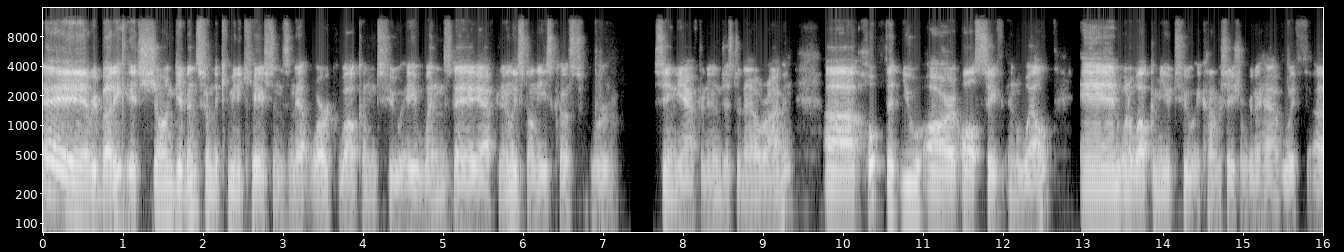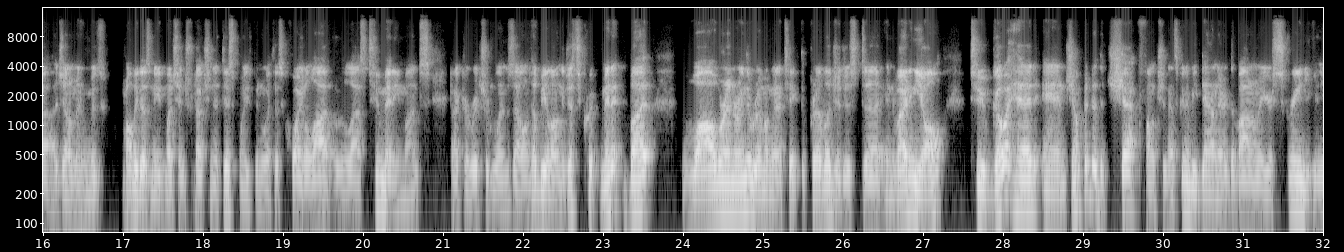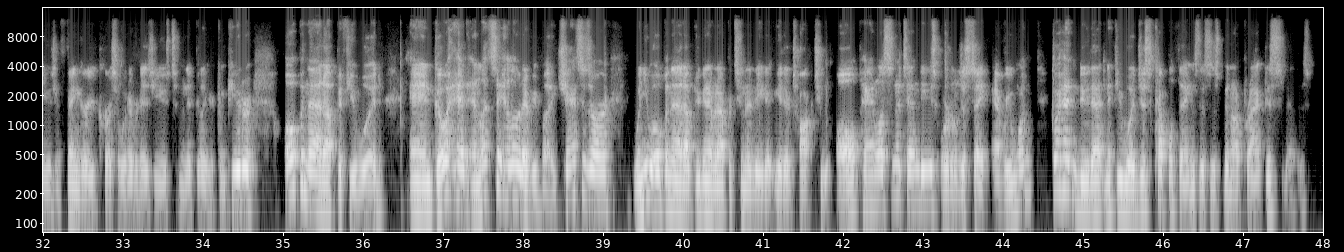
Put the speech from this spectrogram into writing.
Hey, everybody. It's Sean Gibbons from the Communications Network. Welcome to a Wednesday afternoon, at least on the East Coast. We're seeing the afternoon just now arriving. Uh, hope that you are all safe and well, and want to welcome you to a conversation we're going to have with uh, a gentleman who probably doesn't need much introduction at this point. He's been with us quite a lot over the last too many months, Dr. Richard Wenzel, and he'll be along in just a quick minute. But while we're entering the room, I'm going to take the privilege of just uh, inviting y'all to go ahead and jump into the chat function. That's going to be down there at the bottom of your screen. You can use your finger, your cursor, whatever it is you use to manipulate your computer. Open that up if you would, and go ahead and let's say hello to everybody. Chances are when you open that up, you're going to have an opportunity to either talk to all panelists and attendees, or it'll just say everyone. Go ahead and do that. And if you would, just a couple things. This has been our practice.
